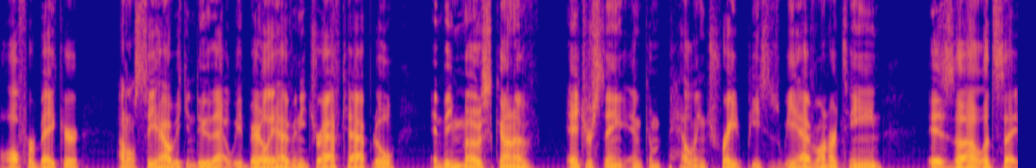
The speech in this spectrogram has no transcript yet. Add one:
haul for Baker. I don't see how we can do that. We barely have any draft capital, and the most kind of interesting and compelling trade pieces we have on our team is uh, let's say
